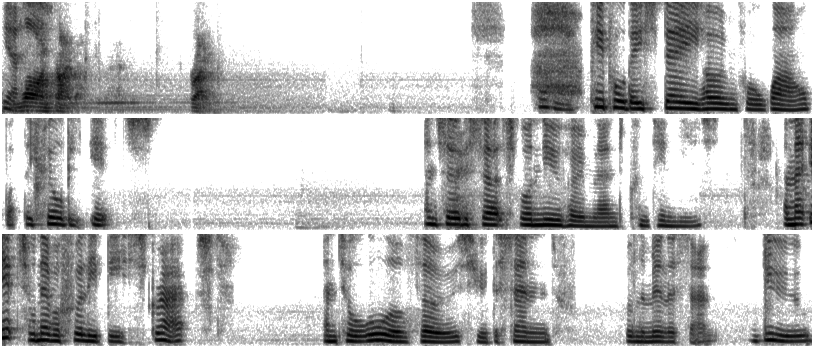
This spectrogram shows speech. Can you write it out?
yes. Long time after that. Right. People they stay home for a while, but they feel the itch. And so the search for a new homeland continues. And that itch will never fully be scratched until all of those who descend from the Milesian do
